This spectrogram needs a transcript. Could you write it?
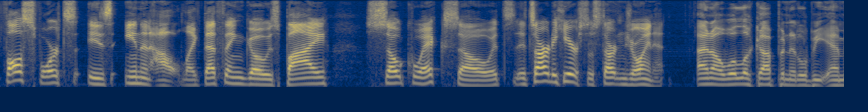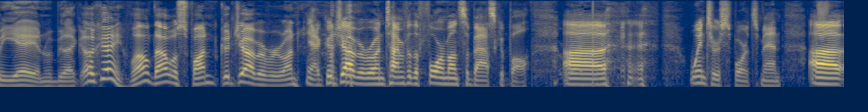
fall sports is in and out. Like that thing goes by so quick, so it's it's already here. So start enjoying it. I know we'll look up and it'll be MEA, and we'll be like, okay, well that was fun. Good job, everyone. Yeah, good job, everyone. Time for the four months of basketball. Uh, winter sports, man. Uh,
